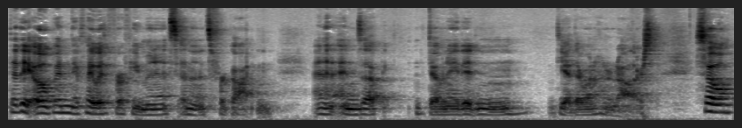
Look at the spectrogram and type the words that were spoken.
that they open, they play with for a few minutes, and then it's forgotten, and then ends up donated and yeah, they're $100. So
